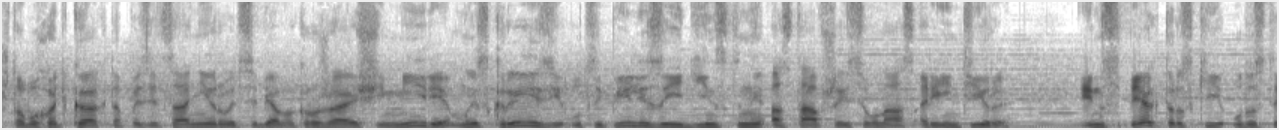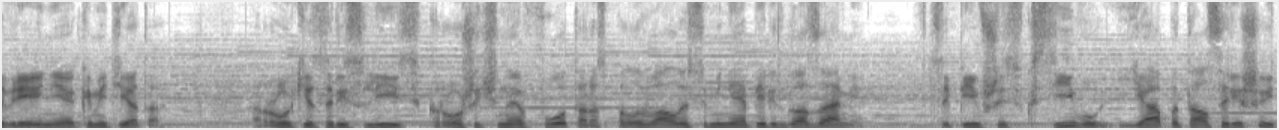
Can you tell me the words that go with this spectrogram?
Чтобы хоть как-то позиционировать себя в окружающем мире, мы с Крейзи уцепились за единственные оставшиеся у нас ориентиры – инспекторские удостоверения комитета. Руки тряслись, крошечное фото расплывалось у меня перед глазами. Вцепившись в ксиву, я пытался решить,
